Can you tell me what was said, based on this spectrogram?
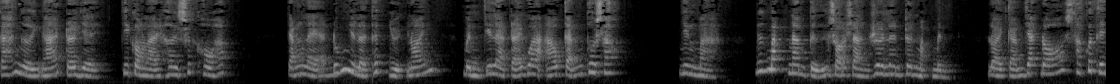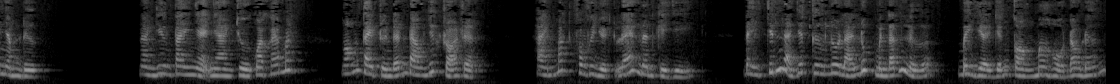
cả người ngã trở về, chỉ còn lại hơi sức hô hấp. Chẳng lẽ đúng như lời thích duyệt nói, mình chỉ là trải qua ảo cảnh thôi sao? Nhưng mà, nước mắt nam tử rõ ràng rơi lên trên mặt mình, loại cảm giác đó sao có thể nhầm được? Nàng dương tay nhẹ nhàng chùi qua khóe mắt, ngón tay truyền đến đau nhức rõ rệt. Hai mắt Phong Phi Duyệt lóe lên kỳ dị. Đây chính là vết thương lưu lại lúc mình đánh lửa, bây giờ vẫn còn mơ hồ đau đớn.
